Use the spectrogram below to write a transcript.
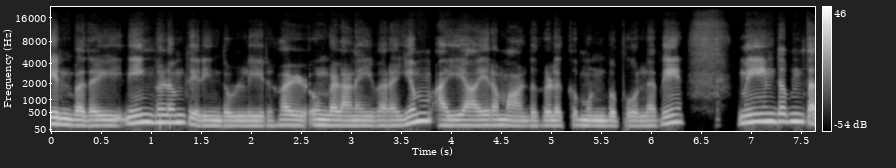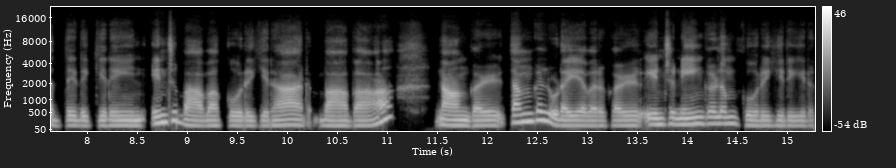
என்பதை நீங்களும் தெரிந்துள்ளீர்கள். உங்கள் அனைவரையும் ஐயாயிரம் ஆண்டுகளுக்கு முன்பு போலவே மீண்டும் தத்தெடுக்கிறேன் என்று பாபா கூறுகிறார். பாபா நாங்கள் தங்களுடையவர்கள் என்று நீங்களும் கூறுகிறீர்கள்.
